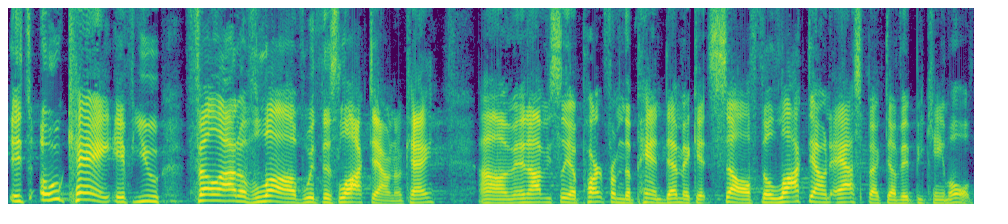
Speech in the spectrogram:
it's okay if you fell out of love with this lockdown, okay? Um, and obviously, apart from the pandemic itself, the lockdown aspect of it became old.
